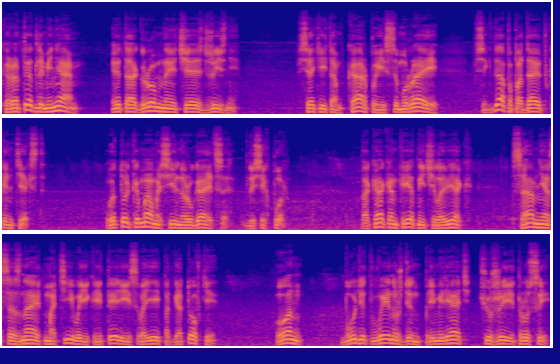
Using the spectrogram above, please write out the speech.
Карате для меня – это огромная часть жизни. Всякие там карпы и самураи всегда попадают в контекст. Вот только мама сильно ругается до сих пор. Пока конкретный человек сам не осознает мотивы и критерии своей подготовки, он будет вынужден примерять чужие трусы.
